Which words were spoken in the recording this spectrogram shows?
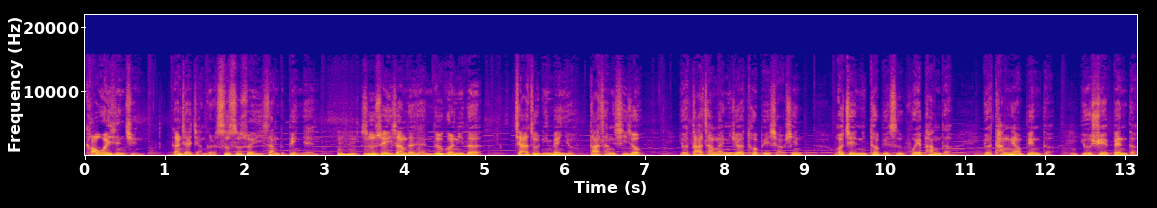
高危险群？刚才讲过了，四十岁以上的病人，四十岁以上的人，如果你的家族里面有大肠息肉，有大肠癌，你就要特别小心。而且你特别是肥胖的、有糖尿病的、有血便的，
